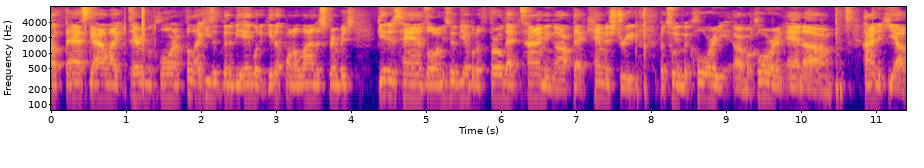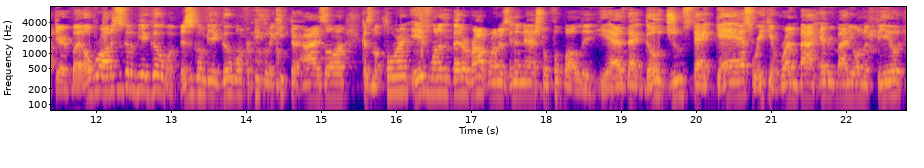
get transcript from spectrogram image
a fast guy like Terry McLaurin. I feel like he's going to be able to get up on the line of scrimmage, get his hands on him. He's going to be able to throw that timing off, that chemistry between McLaurin, uh, McLaurin and um, Heinicke out there. But overall, this is going to be a good one. This is going to be a good one for people to keep their eyes on because McLaurin is one of the better route runners in the National Football League. He has that go juice, that gas where he can run by everybody on the field,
